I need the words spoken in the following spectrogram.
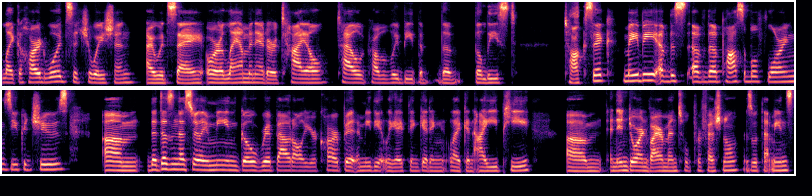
like a hardwood situation i would say or a laminate or a tile. Tile would probably be the the the least toxic maybe of this of the possible floorings you could choose um, that doesn't necessarily mean go rip out all your carpet immediately. I think getting like an IEP, um, an indoor environmental professional is what that means,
